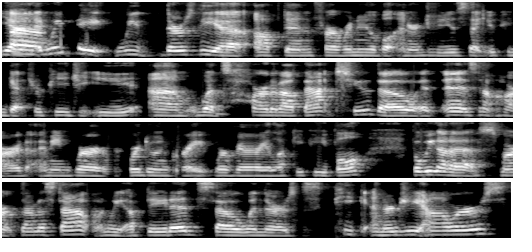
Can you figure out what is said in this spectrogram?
Yeah, um, and we pay we there's the uh, opt-in for renewable energies that you can get through PGE. Um, what's hard about that too, though, it, and it's not hard. I mean, we're we're doing great. We're very lucky people, but we got a smart thermostat when we updated. So when there's peak energy hours,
